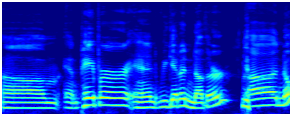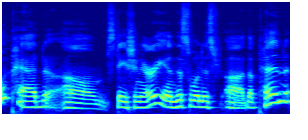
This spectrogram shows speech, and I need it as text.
um, and paper, and we get another uh, notepad um, stationery. And this one is uh, the pen,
